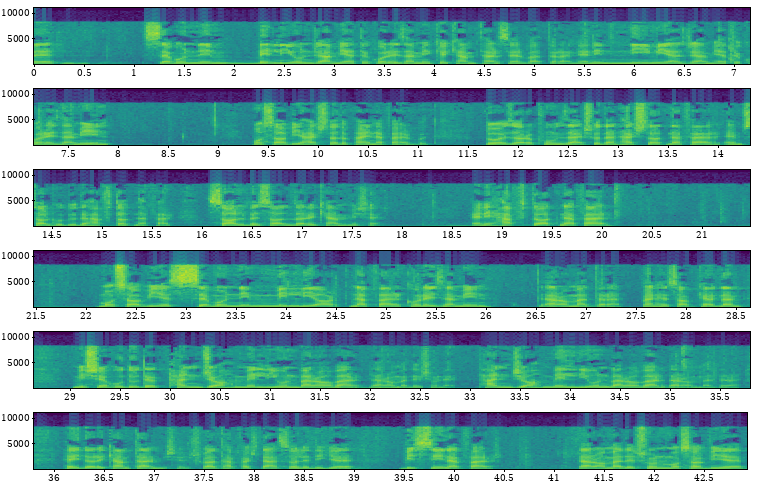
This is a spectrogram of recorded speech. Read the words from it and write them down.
نیم بیلیون جمعیت کره زمین که کمتر ثروت دارن. یعنی نیمی از جمعیت کره زمین مساوی 85 نفر بود. 2015 شدن 80 نفر امسال حدود 70 نفر. سال به سال داره کم میشه. یعنی 70 نفر مساوی 3.5 میلیارد نفر کره زمین درآمد دارن. من حساب کردم میشه حدود 50 میلیون برابر درآمدشونه. 50 میلیون برابر درآمد دارن. هی داره کمتر میشه. شاید 7 ده سال دیگه 20 نفر درآمدشون مساوی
